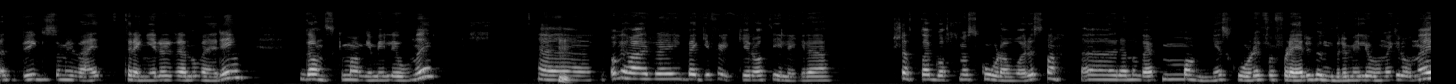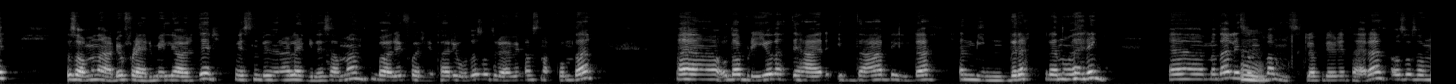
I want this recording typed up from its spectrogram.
et bygg som vi vet trenger renovering. Ganske mange millioner. Mm. Og vi har i begge fylker og tidligere skjøtta godt med skolene våre. Da. Eh, renovert mange skoler for flere hundre millioner kroner. Til sammen er det jo flere milliarder, hvis en begynner å legge de sammen. Bare i forrige periode så tror jeg vi kan snakke om det. Eh, og da blir jo dette her i det bildet en mindre renovering. Men det er litt sånn mm. vanskelig å prioritere. Også sånn,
